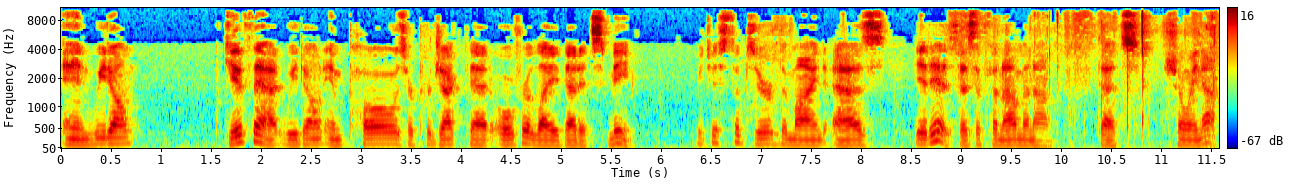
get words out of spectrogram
And we don't give that, we don't impose or project that overlay that it's me. We just observe the mind as it is, as a phenomenon that's showing up.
